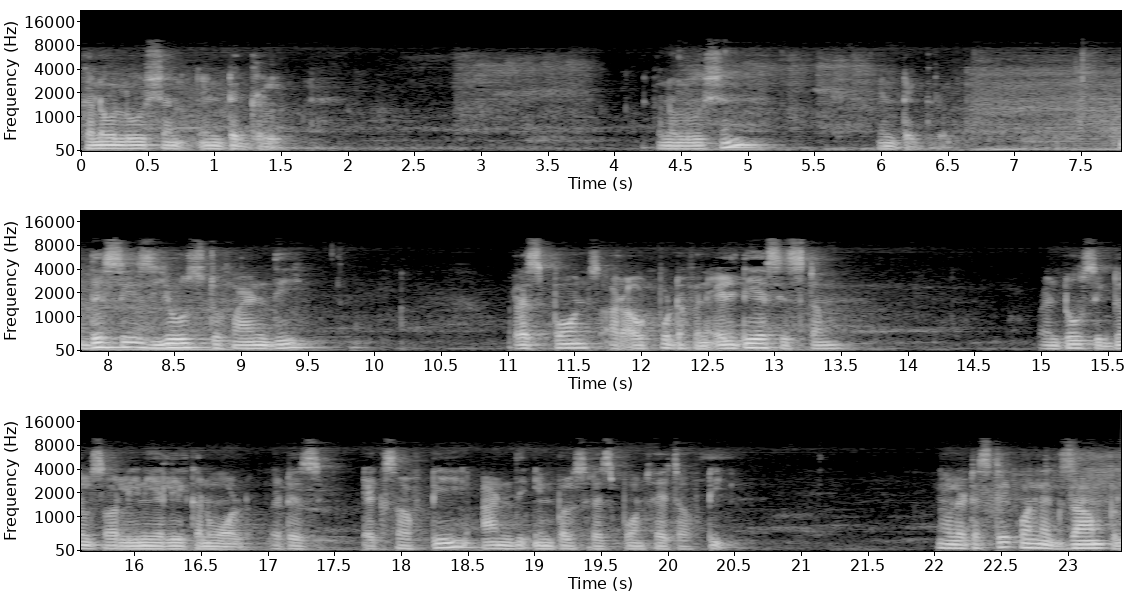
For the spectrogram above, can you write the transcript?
convolution integral. Convolution integral. This is used to find the response or output of an LTI system when two signals are linearly convolved that is x of t and the impulse response h of t now let us take one example.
